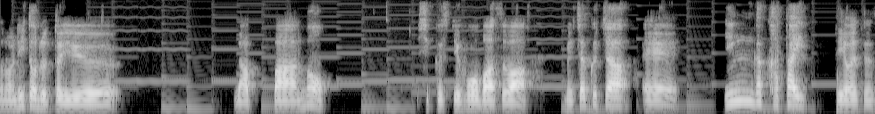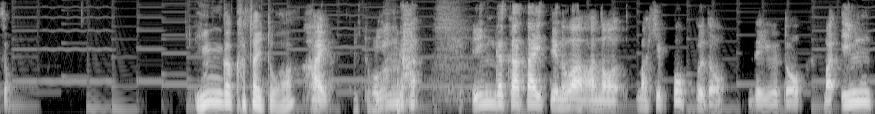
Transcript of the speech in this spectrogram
そのリトルというラッパーの64バースは、めちゃくちゃ、えー、韻が硬いって言われてるんですよ。韻が硬いとは？はい。と韻が、韻が 硬いっていうのは、あの、まあ、ヒップホップので言うと、まあ、韻、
